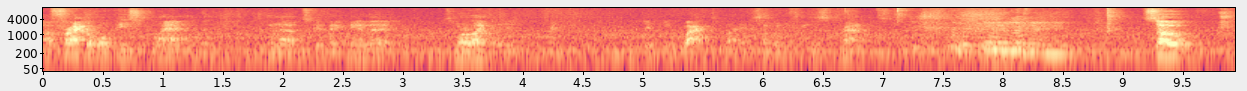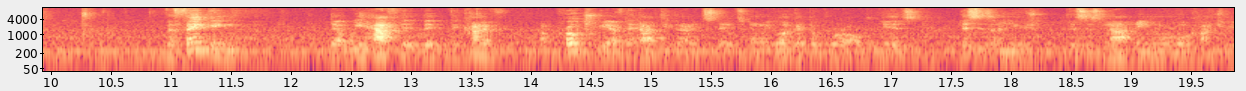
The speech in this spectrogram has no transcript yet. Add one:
a frackable piece of land who knows, could make me a million. It's more likely to get me whacked by somebody from The Sopranos. So, the thinking that we have to, the, the kind of approach we have to have to the United States when we look at the world is, this is unusual. This is not a normal country.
